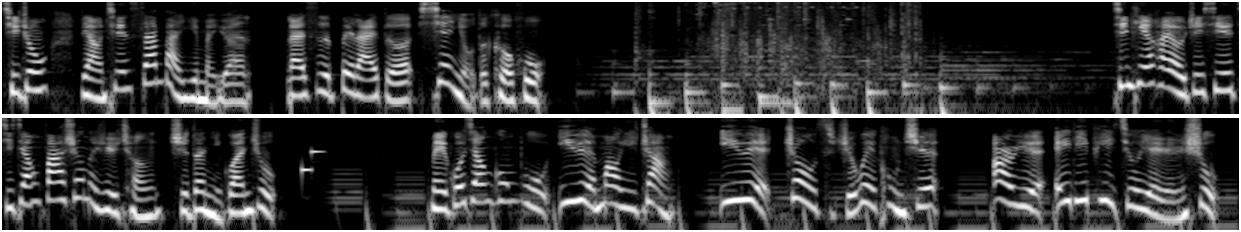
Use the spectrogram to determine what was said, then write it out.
其中两千三百亿美元来自贝莱德现有的客户。今天还有这些即将发生的日程值得你关注：美国将公布一月贸易账，一月 Jobs 职位空缺，二月 ADP 就业人数。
